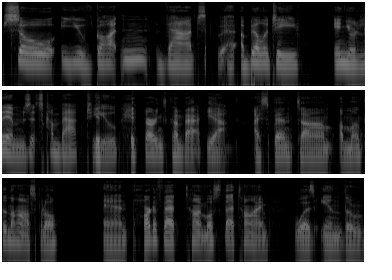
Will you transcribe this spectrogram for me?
So you've gotten that ability in your limbs. It's come back to it, you. It's starting to come back, yeah. I spent um, a month in the hospital, and part of that time, most of that time, was in the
